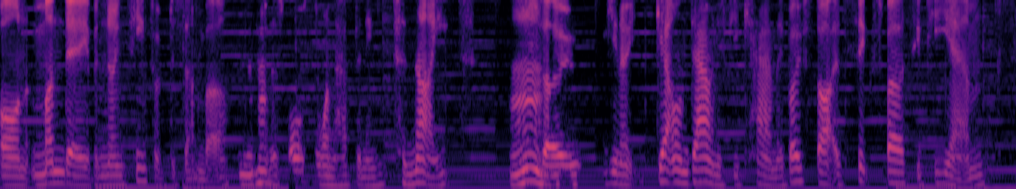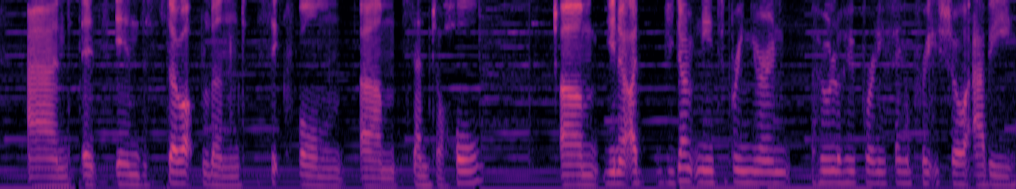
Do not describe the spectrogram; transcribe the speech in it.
on Monday, the 19th of December. Mhm. There's also one happening tonight. Mm. So, you know, get on down if you can. They both start at 6.30 p.m. and it's in the Stow Upland Sixth Form um, Centre Hall. Um, you know, I, you don't need to bring your own hula hoop or anything. I'm pretty sure Abby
